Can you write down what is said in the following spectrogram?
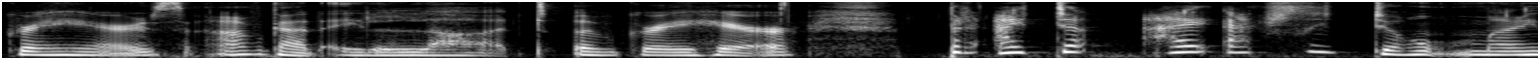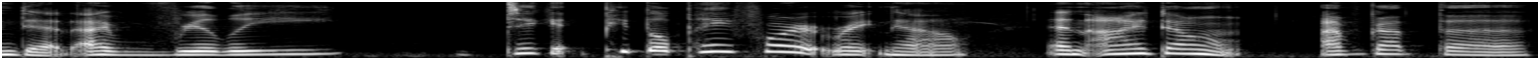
gray hairs. I've got a lot of gray hair. But I, do, I actually don't mind it. I really dig it. People pay for it right now, and I don't. I've got the.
